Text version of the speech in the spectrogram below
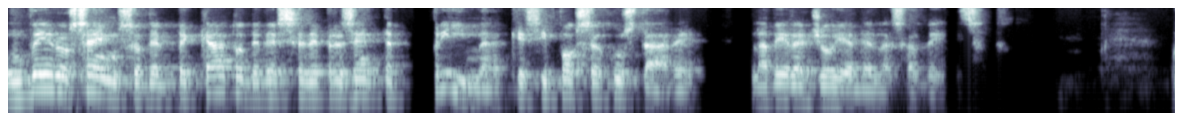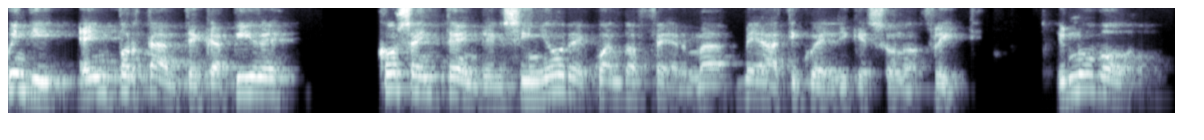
Un vero senso del peccato deve essere presente prima che si possa gustare la vera gioia della salvezza. Quindi è importante capire cosa intende il Signore quando afferma beati quelli che sono afflitti. Il Nuovo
